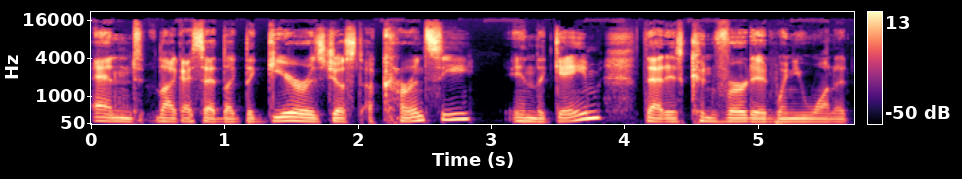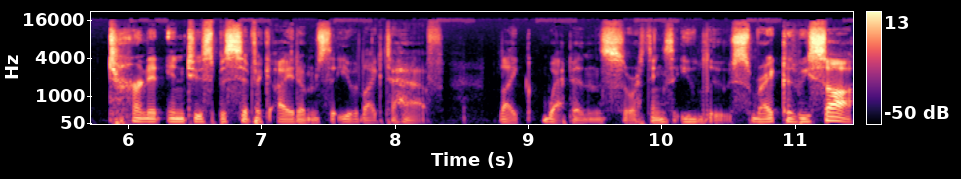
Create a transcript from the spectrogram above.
And like I said, like the gear is just a currency in the game that is converted when you want to turn it into specific items that you would like to have, like weapons or things that you lose, right? Because we saw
